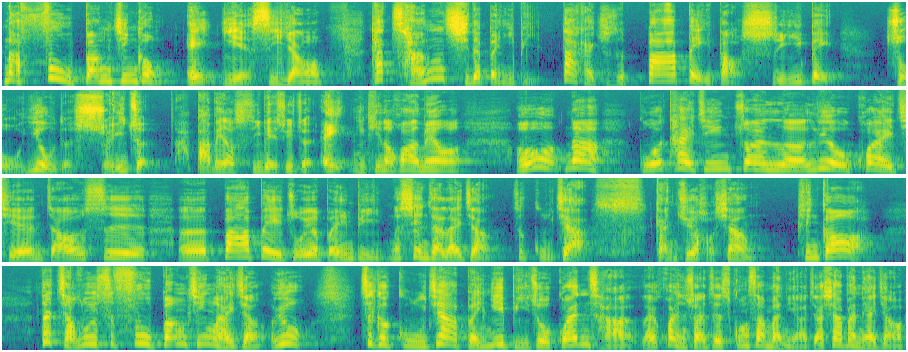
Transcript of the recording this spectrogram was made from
那富邦金控哎也是一样哦，它长期的本益比大概就是八倍到十一倍左右的水准啊，八倍到十一倍水准，哎，你听到话了没有？哦，那国泰金赚了六块钱，假如是呃八倍左右本益比，那现在来讲，这股价感觉好像偏高啊。那假如是富邦金来讲，哎呦，这个股价本一比做观察来换算，这是光上半年啊，讲下半年来讲哦，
